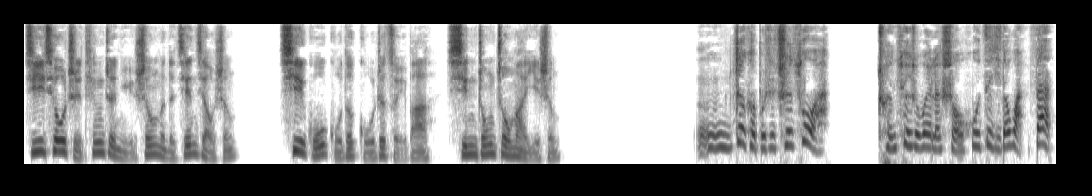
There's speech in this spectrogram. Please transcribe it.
姬秋只听着女生们的尖叫声，气鼓鼓的鼓着嘴巴，心中咒骂一声：“嗯，这可不是吃醋啊，纯粹是为了守护自己的晚饭。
